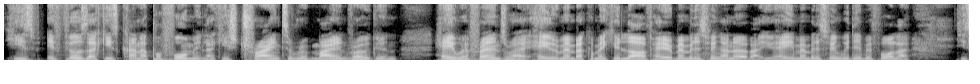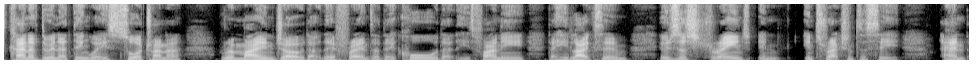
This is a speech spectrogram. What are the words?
he's it feels like he's kind of performing like he's trying to remind rogan hey we're friends right? Hey remember i can make you laugh. Hey remember this thing i know about you. Hey remember this thing we did before? Like he's kind of doing that thing where he's sort of trying to remind joe that they're friends that they're cool that he's funny that he likes him. It was just a strange in, interaction to see. And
